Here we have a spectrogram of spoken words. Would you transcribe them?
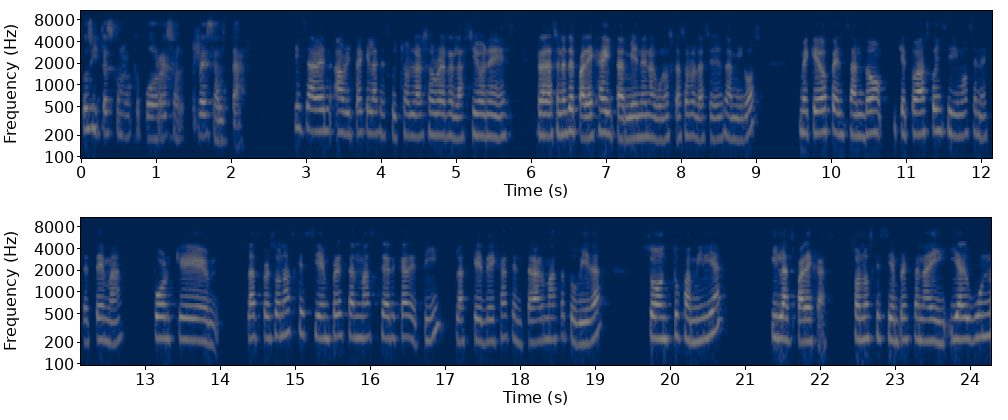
cositas como que puedo resaltar. Y saben, ahorita que las escucho hablar sobre relaciones, relaciones de pareja y también en algunos casos relaciones de amigos, me quedo pensando que todas coincidimos en este tema porque las personas que siempre están más cerca de ti, las que dejas entrar más a tu vida, son tu familia y las parejas. Son los que siempre están ahí y algún,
